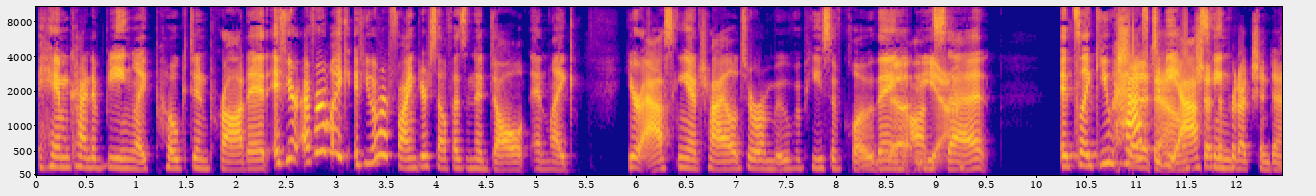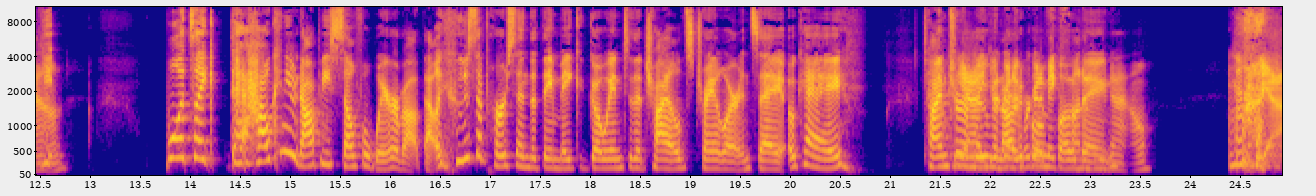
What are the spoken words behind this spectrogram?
him kind of being like poked and prodded. If you're ever like if you ever find yourself as an adult and like you're asking a child to remove a piece of clothing Uh, on yeah. set, it's like you have to down. be Shut the asking production down. Well, it's like, how can you not be self aware about that? Like, who's the person that they make go into the child's trailer and say, okay, time to Yeah, remove an gonna, article we're gonna of make fun of you now. Right. Yeah.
